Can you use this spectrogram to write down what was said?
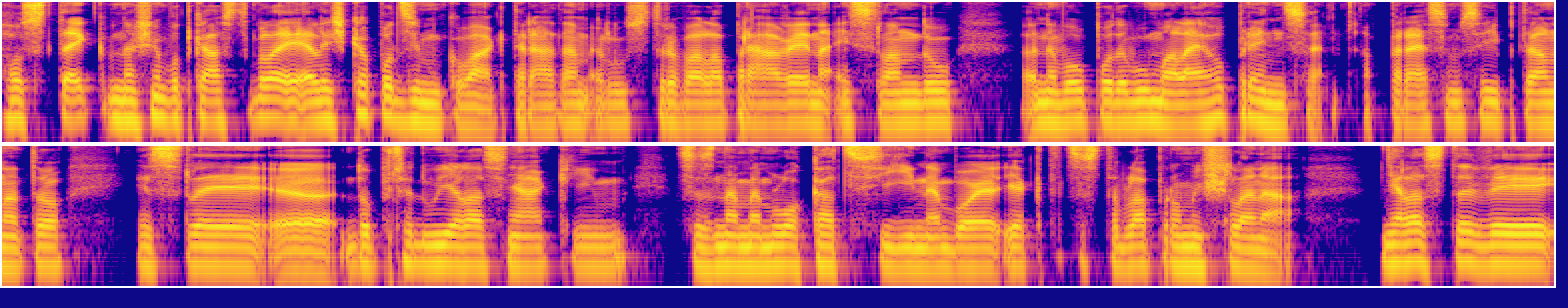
hostek v našem podcastu byla i Eliška Podzimková, která tam ilustrovala právě na Islandu novou podobu Malého prince. A právě jsem se jí ptal na to, jestli eh, dopředu jela s nějakým seznamem lokací, nebo jak ta cesta byla promyšlená. Měla jste vy,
